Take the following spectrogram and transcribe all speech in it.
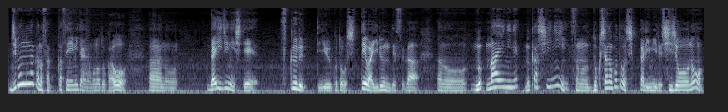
自分の中の作家性みたいなものとかを、あの、大事にして作るっていうことを知ってはいるんですが、あの、前にね、昔に、その、読者のことをしっかり見る、市場の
